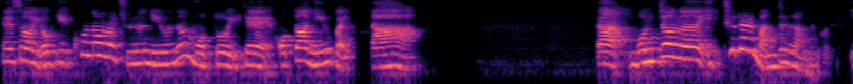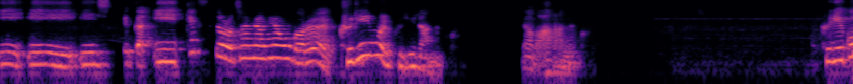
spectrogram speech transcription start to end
그래서 여기 코너를 주는 이유는 뭐 또 이게 어떠한 이유가 있다. 그러니까 먼저는 이 틀을 만들라는 거죠. 이, 이, 이, 그러니까 이 텍스트로 설명해온 거를 그림을 그리라는 거예요. 제가 말하는 거. 그리고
